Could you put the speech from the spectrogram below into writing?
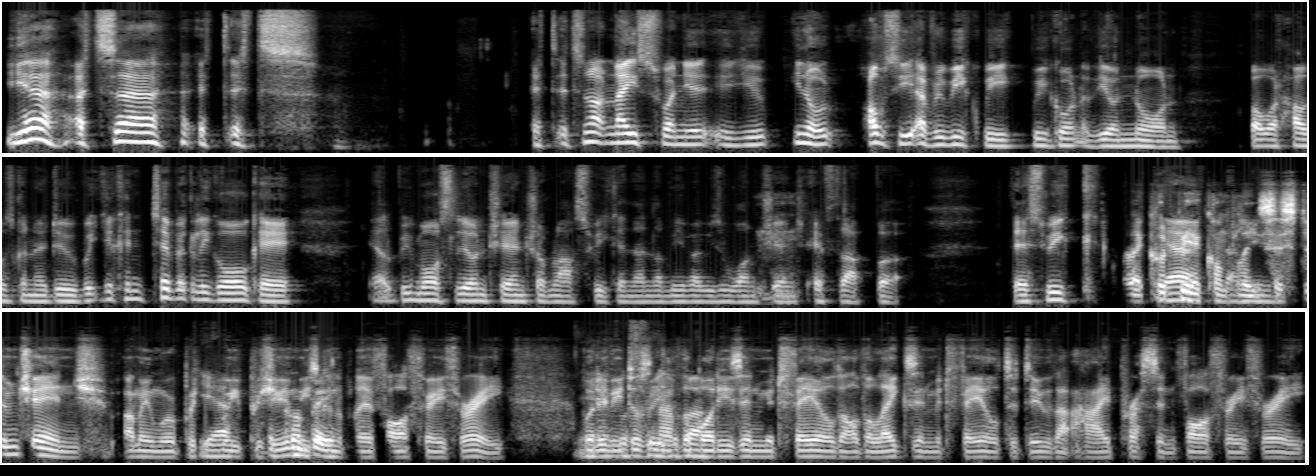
Yeah, it's uh, it, it's it, it's not nice when you you you know obviously every week we we go into the unknown about what Howe's going to do, but you can typically go okay, it'll be mostly unchanged from last week, and then there'll be maybe one mm-hmm. change if that. But this week, Well, it could yeah, be a complete mean, system change. I mean, we're, Yeah, we presume he's going to play four three three, but yeah, if he doesn't have the the back. bodies in midfield or the legs in midfield to do that high pressing four three three,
